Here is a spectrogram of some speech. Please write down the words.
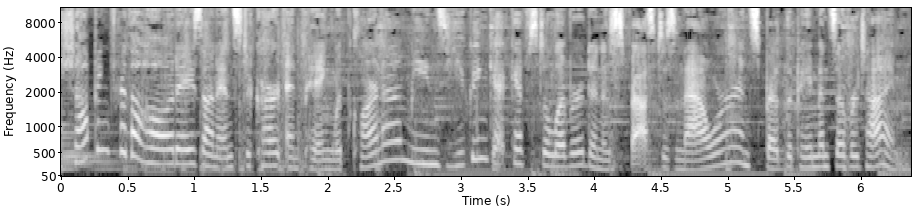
Shopping for the holidays on Instacart and paying with Klarna means you can get gifts delivered in as fast as an hour and spread the payments over time.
